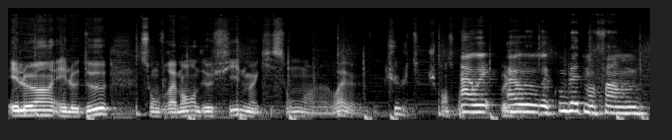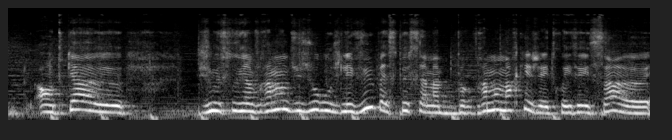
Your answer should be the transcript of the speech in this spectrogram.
Et le 1 et le 2 sont vraiment deux films qui sont euh, ouais, cultes, je pense. Ah ouais, ah ouais, ouais, complètement. Enfin, en tout cas, euh, je me souviens vraiment du jour où je l'ai vu parce que ça m'a vraiment marqué. J'avais trouvé ça euh,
